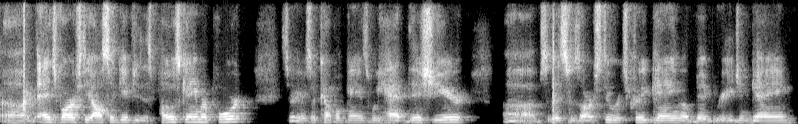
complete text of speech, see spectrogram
Um, EdjVarsity also gives you this post game report. So here's a couple games we had this year. Um, so this was our Stewart's Creek game, a big region game.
